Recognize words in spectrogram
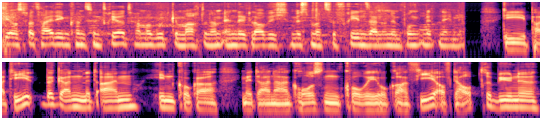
sich aufs Verteidigen konzentriert. Haben wir gut gemacht und am Ende, glaube ich, müssen wir zufrieden sein und den Punkt mitnehmen. Die Partie begann mit einem Hingucker, mit einer großen Choreografie auf der Haupttribüne.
